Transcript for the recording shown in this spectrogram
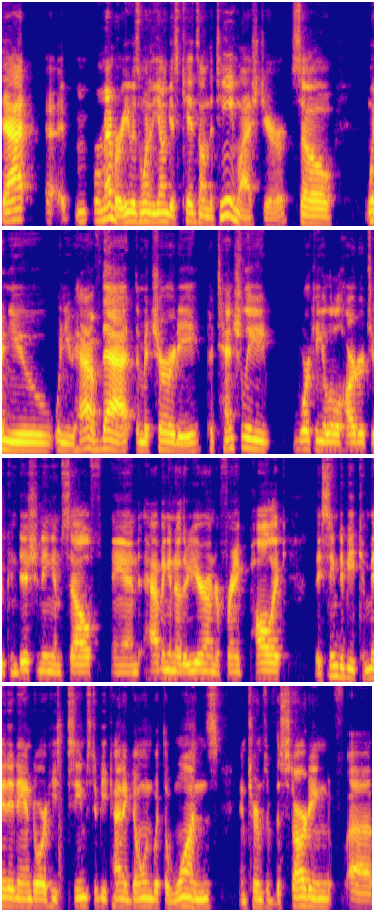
That uh, remember, he was one of the youngest kids on the team last year. So when you when you have that, the maturity, potentially working a little harder to conditioning himself and having another year under Frank pollack they seem to be committed and or he seems to be kind of going with the ones in terms of the starting uh,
